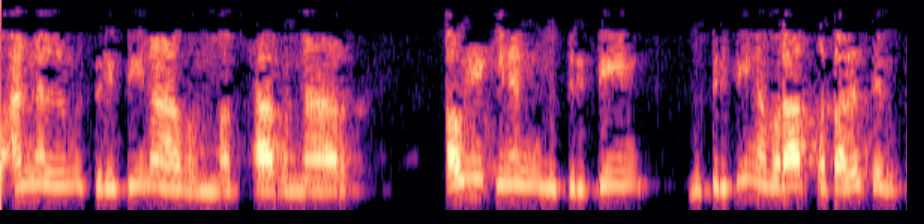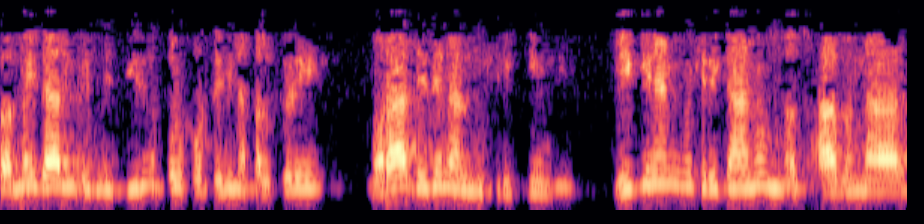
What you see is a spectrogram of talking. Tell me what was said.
وان المسرفین هم اصحاب النار او یقینا مسرفین مسرفین مراد قطاله سے فرمای دارم ابن سیرین خپل قرطبی نقل کړي مراد دین المشرکین دي یقینا مشرکان هم اصحاب النار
